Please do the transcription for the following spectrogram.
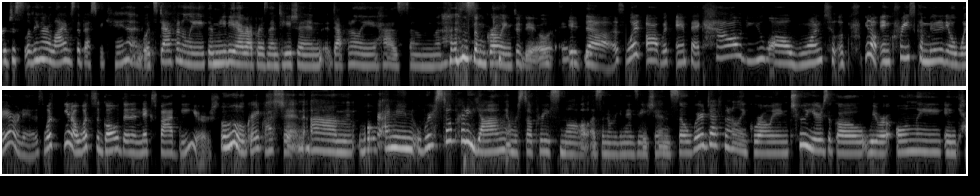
are just living our lives the best we can. It's definitely the media representation definitely has some some growing to do. It does. What Art with Impact, how do you all want to you know increase community awareness? What you know, what's the goal in the next five years? Oh, great question. Um, well, I mean mean, we're still pretty young and we're still pretty small as an organization. So we're definitely growing. Two years ago, we were only in California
